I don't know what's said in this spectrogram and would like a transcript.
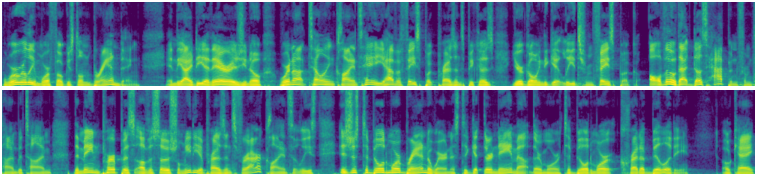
we're really more focused on branding. And the idea there is, you know, we're not telling clients, hey, you have a Facebook presence because you're going to get leads from Facebook. Although that does happen from time to time. The main purpose of a social media presence, for our clients at least, is just to build more brand awareness, to get their name out there more, to build more credibility. Okay.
